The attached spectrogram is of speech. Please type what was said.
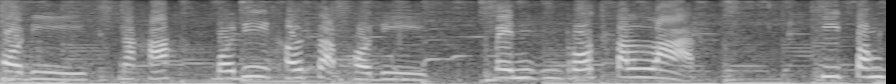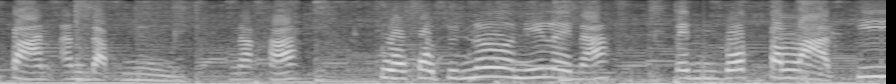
พอดีนะคะบอดี้เขาจะพอดีเป็นรถตลาดที่ต้องการอันดับหนึ่งนะคะ ตัว f o r t u n e r นี้เลยนะ เป็นรถตลาดที่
